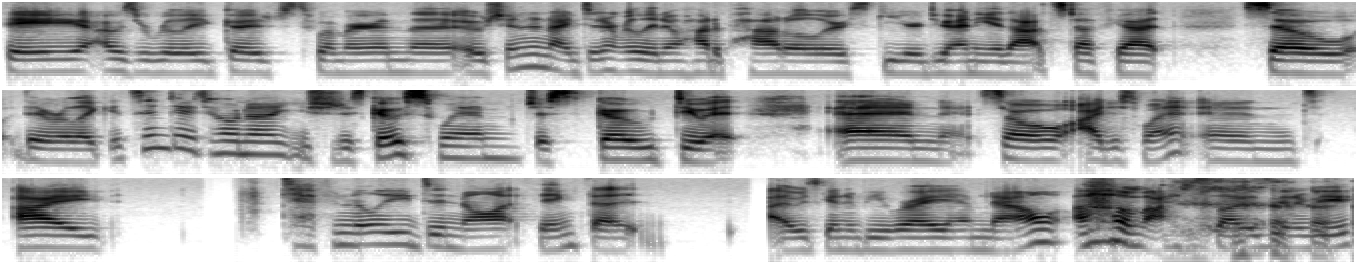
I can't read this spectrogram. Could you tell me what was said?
they, I was a really good swimmer in the ocean and I didn't really know how to paddle or ski or do any of that stuff yet. So they were like, it's in Daytona. You should just go swim, just go do it. And so I just went and I definitely did not think that I was going to be where I am now. Um, I just thought it was going to be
